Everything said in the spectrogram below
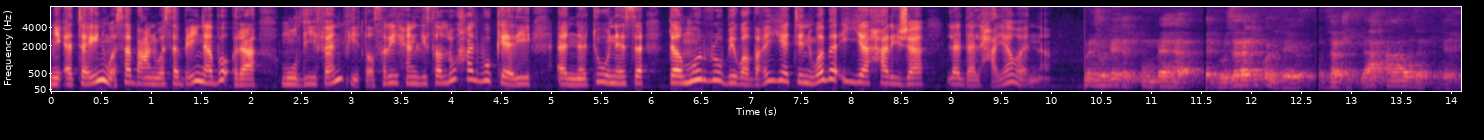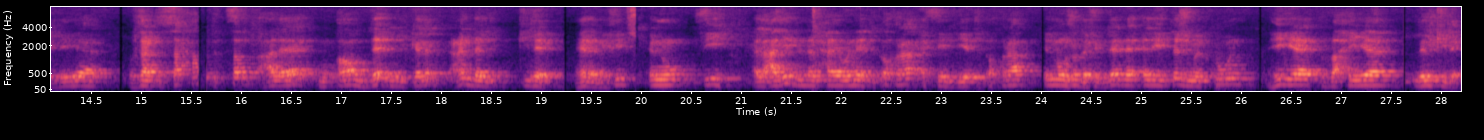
277 بؤرة مضيفا في تصريح لصلوح البكاري أن تونس تمر بوضعية وبائية حرجة لدى الحيوان. المجهودات اللي تقوم بها الوزارات الكل وزارة الفلاحه، وزارة الداخلية، وزارة الصحة تتصرف على مقاومه داء الكلب عند الكلاب، هذا ما يفيدش إنه فيه العديد من الحيوانات الأخرى الثدييات الأخرى الموجودة في بلادنا اللي تنجم تكون هي ضحية للكلاب.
